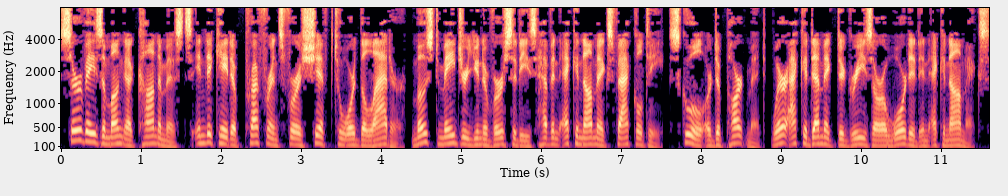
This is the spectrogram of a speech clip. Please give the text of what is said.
Surveys among economists indicate a preference for a shift toward the latter. Most major universities have an economics faculty, school, or department, where academic degrees are awarded in economics.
